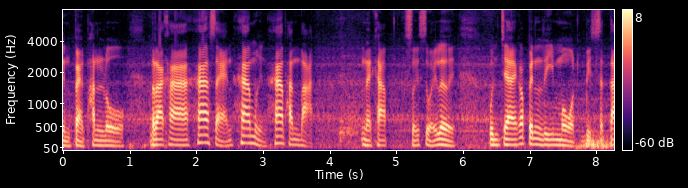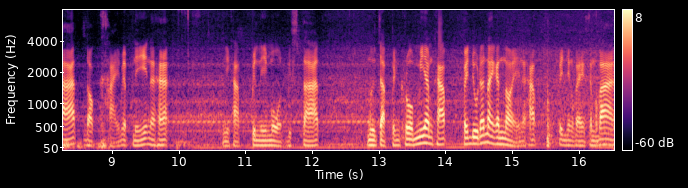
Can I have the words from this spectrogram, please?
18,000 โล ราคา 555,000 บาท นะครับ สวย ๆ เลย กุญแจก็เป็นรีโมทบิดสตาร์ทดอกไขแบบนี้นะฮะนี่ครับเป็นรีโมทบิดสตาร์ทมือจับเป็นโครเมียมครับไปดูด้านในกันหน่อยนะครับ เป็นอย่างไรกันบ้าง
